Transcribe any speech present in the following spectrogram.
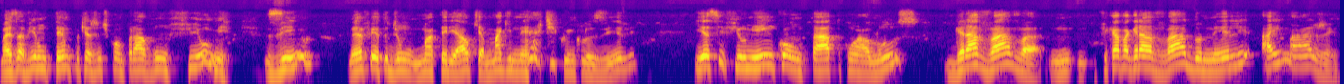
mas havia um tempo que a gente comprava um filmezinho né, feito de um material que é magnético, inclusive, e esse filme, em contato com a luz, gravava, ficava gravado nele a imagem.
